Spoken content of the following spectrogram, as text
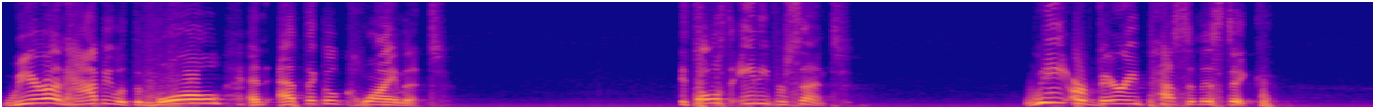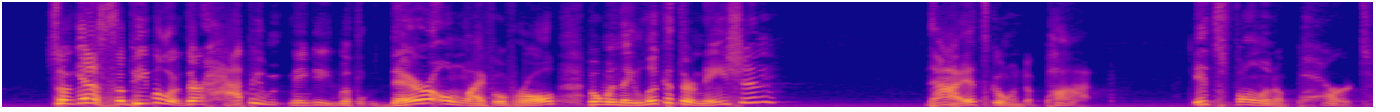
We are unhappy with the moral and ethical climate. It's almost 80%. We are very pessimistic. So, yes, some people are they're happy maybe with their own life overall, but when they look at their nation, nah, it's going to pot. It's falling apart.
